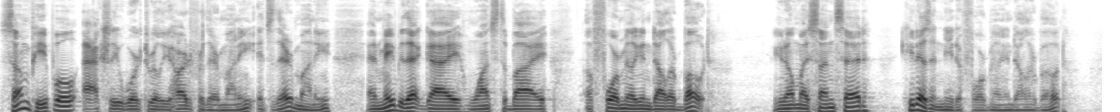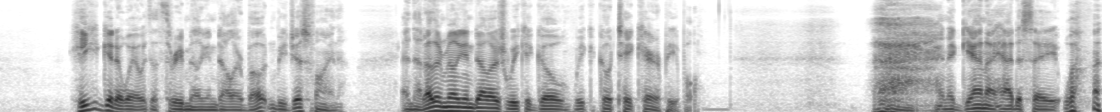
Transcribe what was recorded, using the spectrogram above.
Some people actually worked really hard for their money. It's their money, and maybe that guy wants to buy a 4 million dollar boat. You know what my son said? He doesn't need a 4 million dollar boat. He could get away with a 3 million dollar boat and be just fine. And that other million dollars we could go we could go take care of people. And again, I had to say, well,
